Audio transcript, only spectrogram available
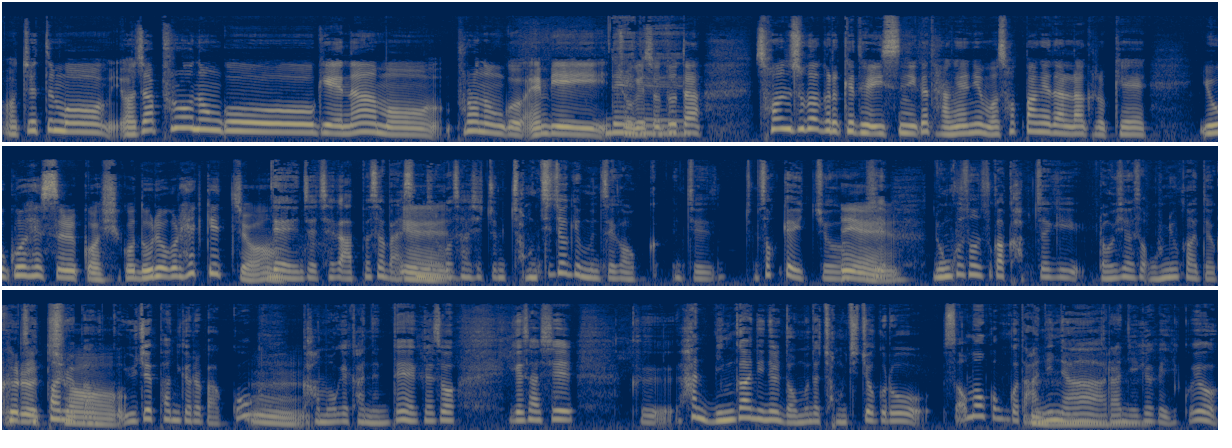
어쨌든 뭐 여자 프로농구계나 뭐 프로농구 NBA 네네. 쪽에서도 다 선수가 그렇게 돼 있으니까 당연히 뭐 석방해 달라 그렇게 요구했을 것이고 노력을 했겠죠. 네, 이제 제가 앞에서 말씀드린 예. 건 사실 좀 정치적인 문제가 없- 이제 좀 섞여 있죠. 예. 농구 선수가 갑자기 러시아에서 억류가 되고 그렇죠. 재판을 받고 유죄 판결을 받고 음. 감옥에 갔는데 그래서 이게 사실 그 한 민간인을 너무나 정치적으로 써먹은 것 아니냐라는 음. 얘기가 있고요.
